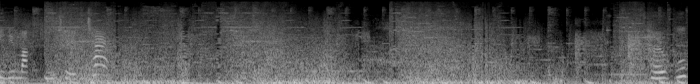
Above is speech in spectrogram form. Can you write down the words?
길이 막힌 젤찰. 결국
